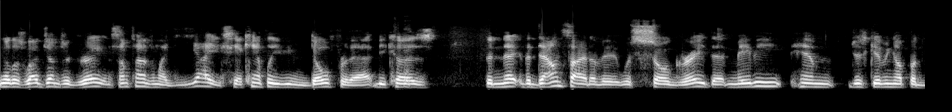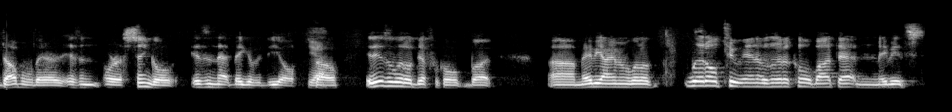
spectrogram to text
You know, those web gems are great, and sometimes I'm like, yikes! I can't believe you even dove for that because. the ne- the downside of it was so great that maybe him just giving up a double there isn't or a single isn't that big of a deal. Yeah. So it is a little difficult, but uh, maybe I'm a little little too analytical about that, and maybe it's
